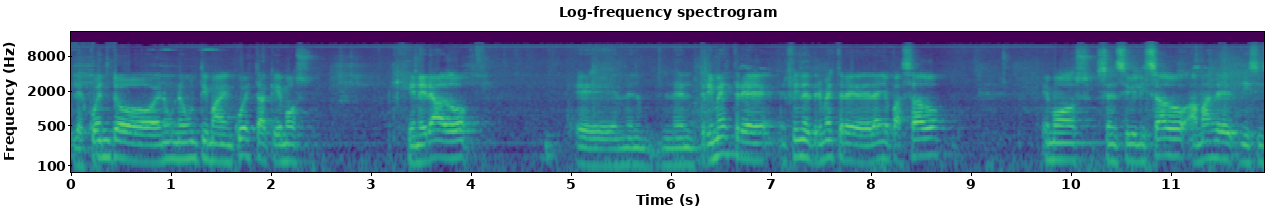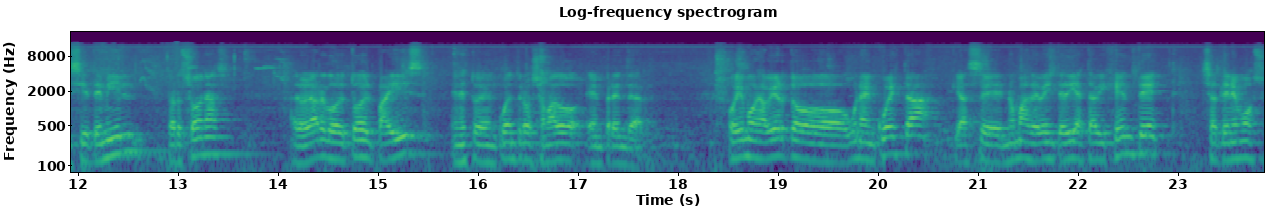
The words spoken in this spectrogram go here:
Les cuento en una última encuesta que hemos generado eh, en, el, en el trimestre, el fin del trimestre del año pasado, hemos sensibilizado a más de 17.000 personas a lo largo de todo el país en estos encuentros llamado Emprender. Hoy hemos abierto una encuesta que hace no más de 20 días está vigente, ya tenemos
